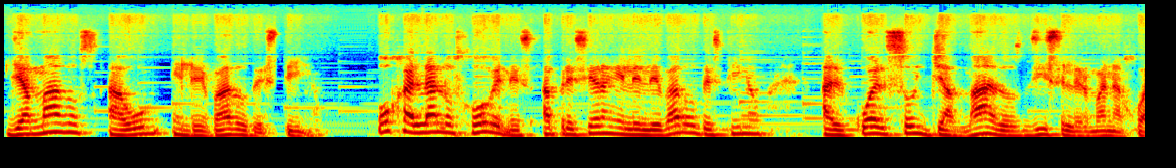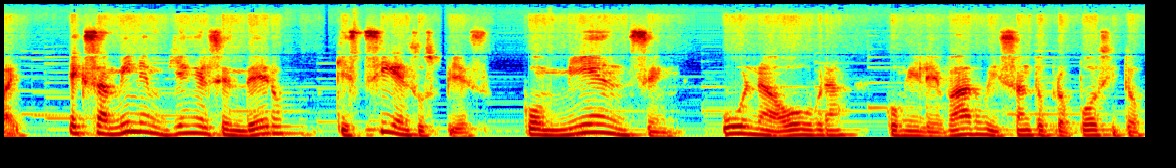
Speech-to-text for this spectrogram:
Llamados a un elevado destino. Ojalá los jóvenes apreciaran el elevado destino al cual son llamados, dice la hermana White. Examinen bien el sendero que sigue en sus pies. Comiencen una obra con elevado y santo propósito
